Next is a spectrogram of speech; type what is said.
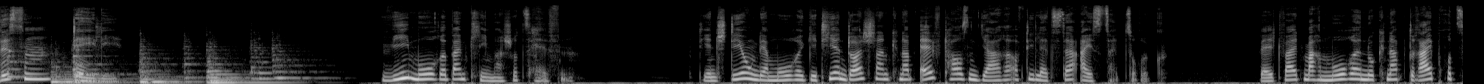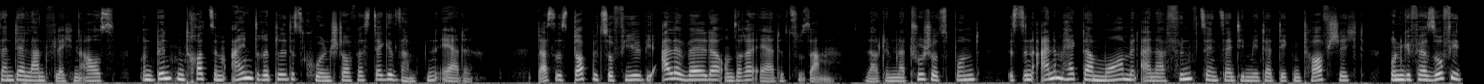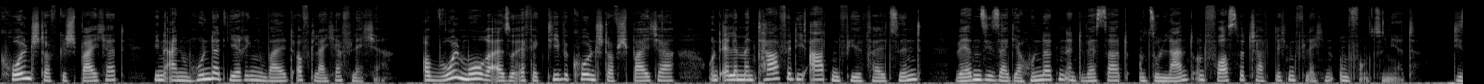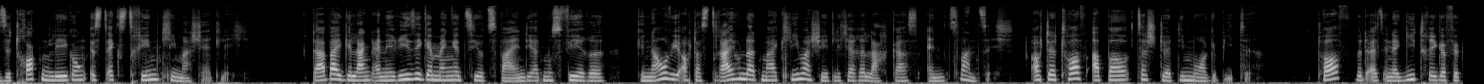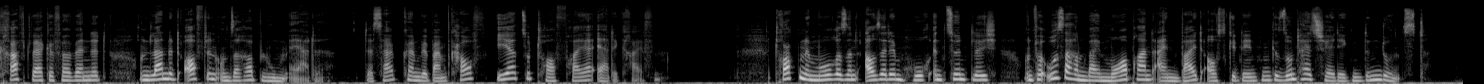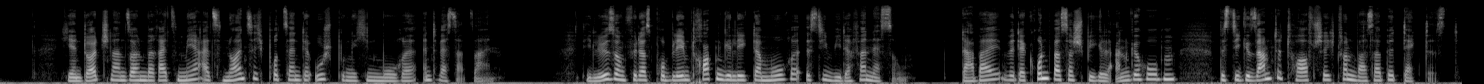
Wissen Daily. Wie Moore beim Klimaschutz helfen. Die Entstehung der Moore geht hier in Deutschland knapp 11.000 Jahre auf die letzte Eiszeit zurück. Weltweit machen Moore nur knapp 3% der Landflächen aus und binden trotzdem ein Drittel des Kohlenstoffes der gesamten Erde. Das ist doppelt so viel wie alle Wälder unserer Erde zusammen. Laut dem Naturschutzbund ist in einem Hektar Moor mit einer 15 cm dicken Torfschicht ungefähr so viel Kohlenstoff gespeichert wie in einem hundertjährigen Wald auf gleicher Fläche. Obwohl Moore also effektive Kohlenstoffspeicher und elementar für die Artenvielfalt sind, werden sie seit Jahrhunderten entwässert und zu land- und forstwirtschaftlichen Flächen umfunktioniert. Diese Trockenlegung ist extrem klimaschädlich. Dabei gelangt eine riesige Menge CO2 in die Atmosphäre, genau wie auch das 300 mal klimaschädlichere Lachgas N20. Auch der Torfabbau zerstört die Moorgebiete. Torf wird als Energieträger für Kraftwerke verwendet und landet oft in unserer Blumenerde. Deshalb können wir beim Kauf eher zu torffreier Erde greifen. Trockene Moore sind außerdem hochentzündlich und verursachen bei Moorbrand einen weit ausgedehnten gesundheitsschädigenden Dunst. Hier in Deutschland sollen bereits mehr als 90 Prozent der ursprünglichen Moore entwässert sein. Die Lösung für das Problem trockengelegter Moore ist die Wiedervernässung. Dabei wird der Grundwasserspiegel angehoben, bis die gesamte Torfschicht von Wasser bedeckt ist.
